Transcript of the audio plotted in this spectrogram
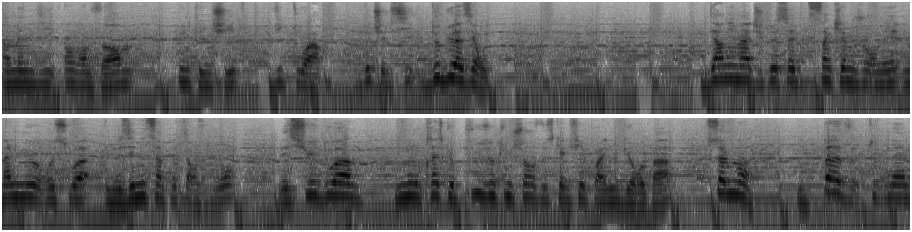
un Mendy en grande forme, une clean sheet, victoire de Chelsea, 2 buts à 0. Dernier match de cette cinquième journée, Malmö reçoit le Zénith Saint-Pétersbourg. Les Suédois n'ont presque plus aucune chance de se qualifier pour la Ligue Europa. Seulement, ils peuvent tout de même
